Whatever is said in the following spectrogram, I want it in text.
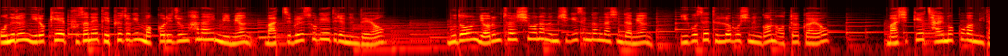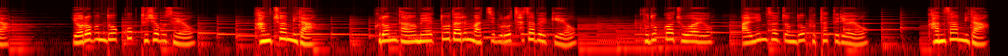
오늘은 이렇게 부산의 대표적인 먹거리 중 하나인 밀면 맛집을 소개해드렸는데요. 무더운 여름철 시원한 음식이 생각나신다면 이곳에 들러보시는 건 어떨까요? 맛있게 잘 먹고 갑니다. 여러분도 꼭 드셔보세요. 강추합니다. 그럼 다음에 또 다른 맛집으로 찾아뵐게요. 구독과 좋아요, 알림 설정도 부탁드려요. 감사합니다.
